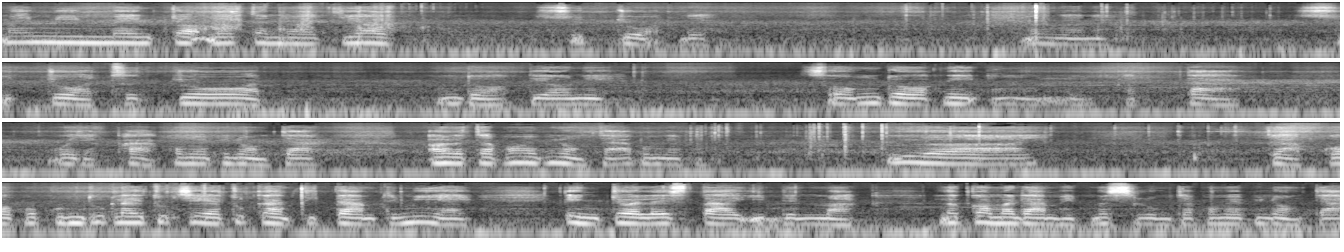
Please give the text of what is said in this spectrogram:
ไม่มีแมงเจาะแม้แต่น้อยเดียว สุดยอดเลยมึงไงนี่ สุดยอด สุดยอด ดอกเดียวนี่สองดอกนี่อืมลืมกัดตา ว่าอยากพาพ่อแม่พี่น้องจ้าเอาละจ้าพ่อแม่พี่น้องจ้าเบิ่งเนี่ยเอื้อยจากขอบพระคุณทุกไลค์ทุกแชร์ทุกการติดตามที่มีให้ Enjoy Lifestyle in Denmark แล้วก็มาดามเห็ดมัสลูมจ้าพ่อแม่พี่น้องจ้า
